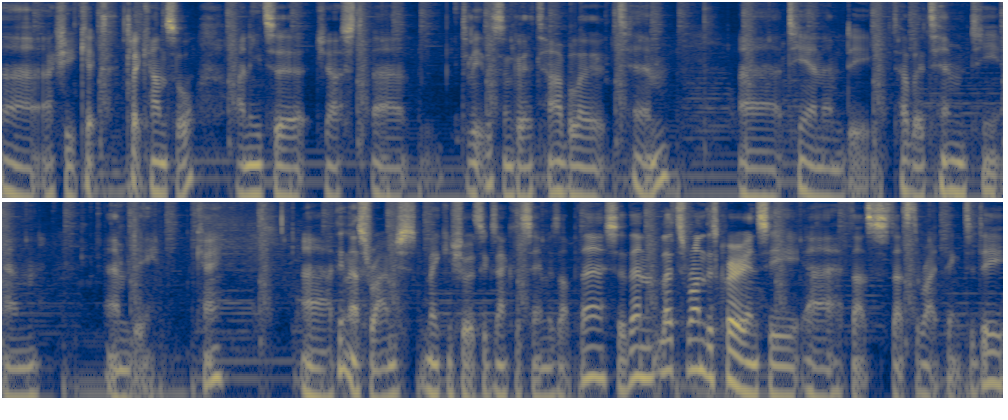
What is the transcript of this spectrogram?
Uh, actually, click click cancel. I need to just uh, delete this and go Tableau Tim uh, TNMD. Tableau Tim TNMD. Okay. Uh, I think that's right. I'm just making sure it's exactly the same as up there. So then let's run this query and see uh, if that's that's the right thing to do.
